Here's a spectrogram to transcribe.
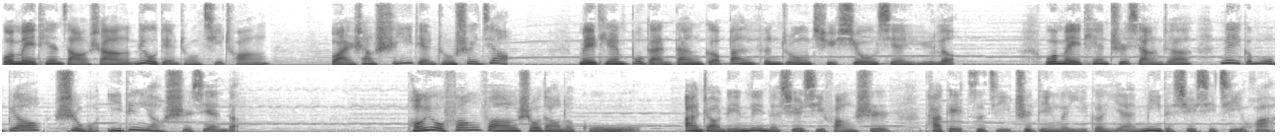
我每天早上六点钟起床，晚上十一点钟睡觉，每天不敢耽搁半分钟去休闲娱乐。我每天只想着那个目标是我一定要实现的。朋友芳芳受到了鼓舞。按照琳琳的学习方式，他给自己制定了一个严密的学习计划。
